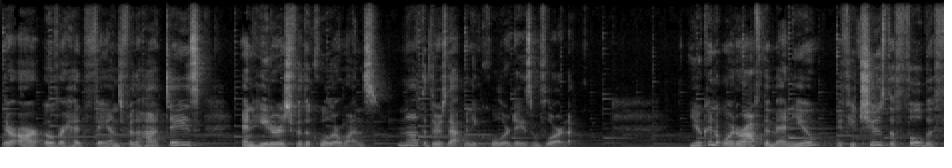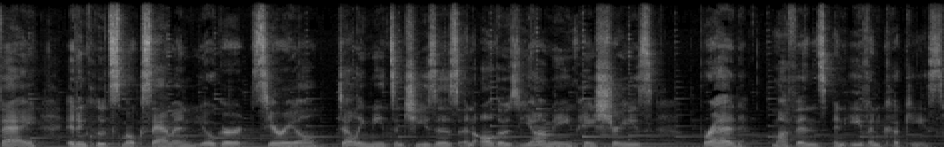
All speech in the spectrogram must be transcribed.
There are overhead fans for the hot days and heaters for the cooler ones. Not that there's that many cooler days in Florida. You can order off the menu. If you choose the full buffet, it includes smoked salmon, yogurt, cereal, deli meats and cheeses, and all those yummy pastries, bread, muffins, and even cookies.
